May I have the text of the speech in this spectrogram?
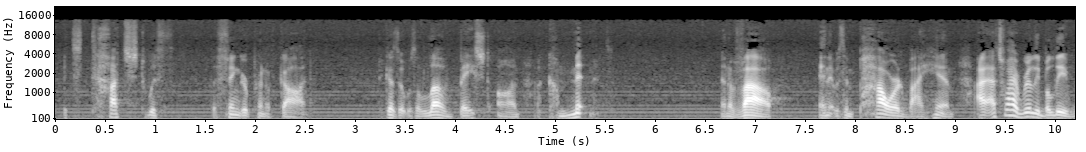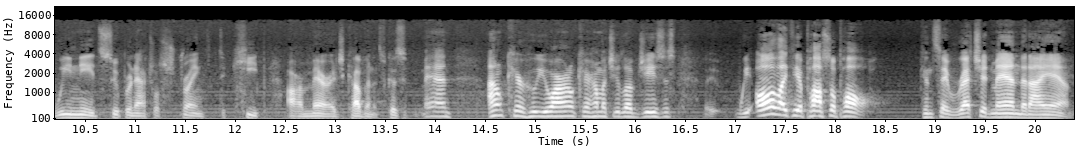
it's touched with the fingerprint of God because it was a love based on a commitment and a vow, and it was empowered by Him. I, that's why I really believe we need supernatural strength to keep our marriage covenants. Because, man, I don't care who you are, I don't care how much you love Jesus. We all, like the Apostle Paul, can say, Wretched man that I am.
